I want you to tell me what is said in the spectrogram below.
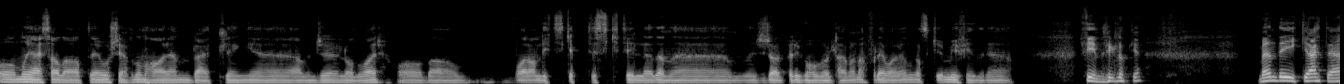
Og når jeg sa da at jo, sjefen har en Breitling uh, Avenger Lodvar, og da var han litt skeptisk til denne Gerard Perregaux Worldtimeren, for det var jo en ganske mye finere, finere klokke. Men det gikk greit, det.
